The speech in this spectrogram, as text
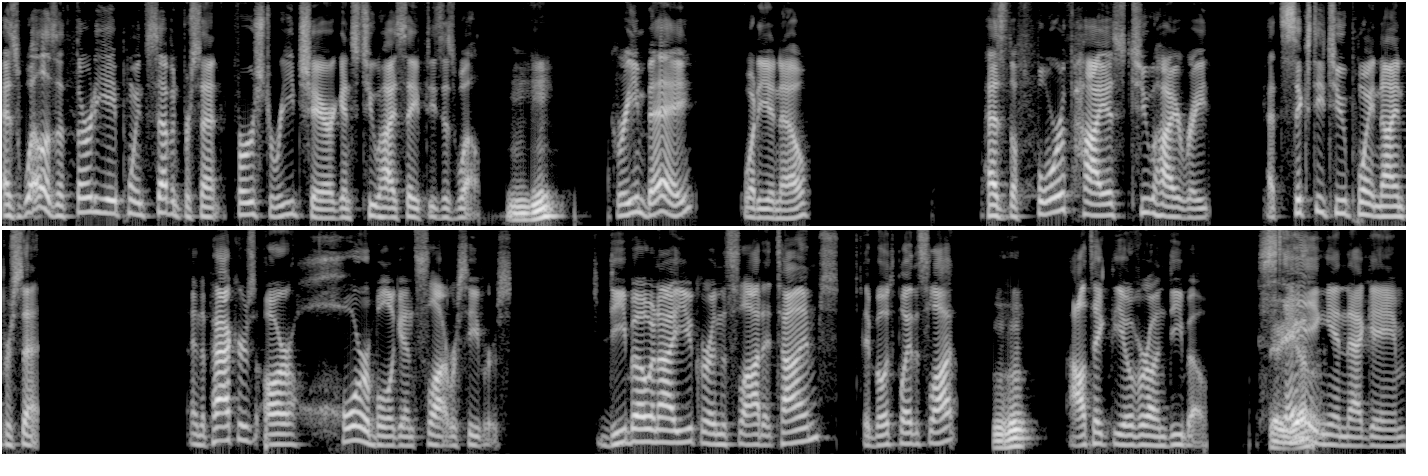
as well as a 38.7% first read share against two high safeties as well. Mm-hmm. Green Bay, what do you know? Has the fourth highest two high rate at 62.9%. And the Packers are horrible against slot receivers. Deebo and Aiyuk are in the slot at times. They both play the slot. Mm-hmm. I'll take the over on Deebo. There Staying in that game,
